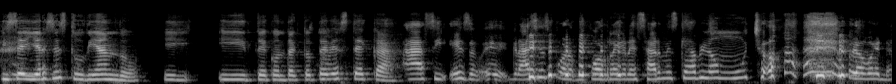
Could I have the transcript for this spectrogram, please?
Y seguías estudiando y y te contactó TV Azteca. Ah, sí, eso. Eh, gracias por, por, regresarme. Es que hablo mucho. Pero bueno,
